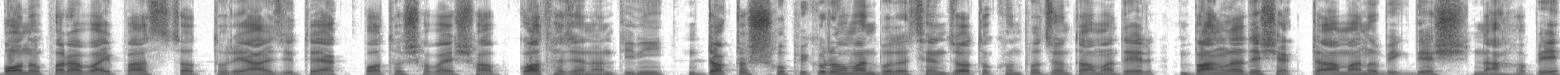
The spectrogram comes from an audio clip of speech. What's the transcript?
বনপাড়া বাইপাস চত্বরে আয়োজিত এক পথসভায় সব কথা জানান তিনি। ডক্টর শফিকুর রহমান বলেছেন, যতক্ষণ পর্যন্ত আমাদের বাংলাদেশ একটা মানবিক দেশ না হবে,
